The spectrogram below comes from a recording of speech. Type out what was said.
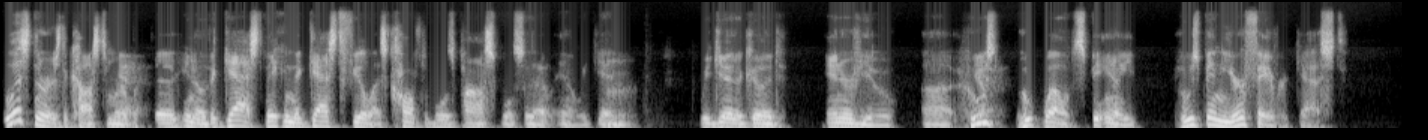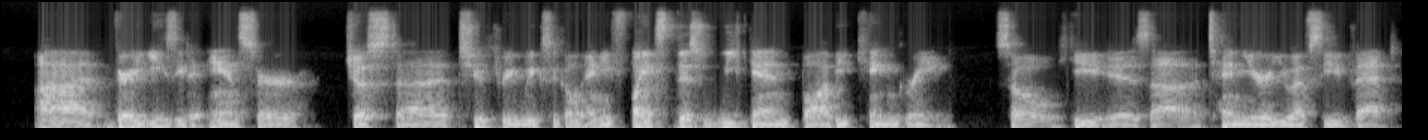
listener is the customer, Yeah. but the, you know the guest, making the guest feel as comfortable as possible, so that you know we get Mm. we get a good interview. Uh, who's who? Well, spe- you know, who's been your favorite guest? Uh, very easy to answer. Just uh, two, three weeks ago, and he fights this weekend. Bobby King Green. So he is a ten-year UFC vet.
